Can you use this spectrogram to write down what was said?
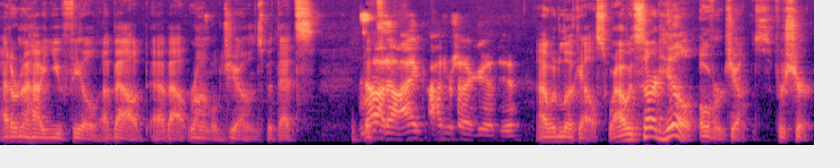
I don't know how you feel about about Ronald Jones, but that's, that's no, no, I 100 percent agree with you. I would look elsewhere. I would start Hill over Jones for sure.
